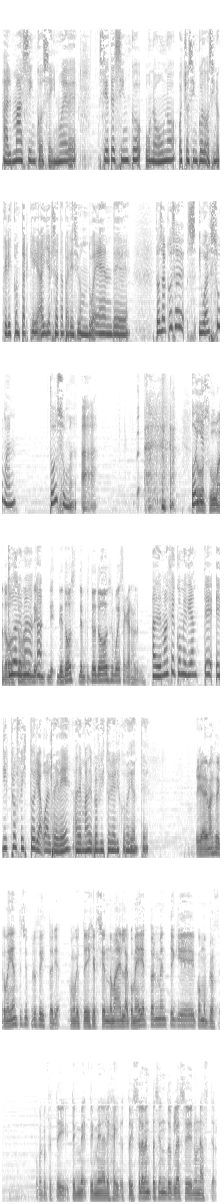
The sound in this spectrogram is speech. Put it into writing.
Al más 569 7511-852. Si no queréis contar que ayer se te apareció un duende. Todas esas cosas igual suman. Todo suma. Ah. todo suma, todo suma. de, ah. de- de todos, de, de todo se puede sacar algo. Además de comediante, eres profe historia, o al revés, además de profe historia, eres comediante. Eh, además de comediante, soy profe de historia. Como que estoy ejerciendo más en la comedia actualmente que como profe. Como profe estoy, estoy, me- estoy medio alejado. Estoy solamente haciendo clase en un after.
